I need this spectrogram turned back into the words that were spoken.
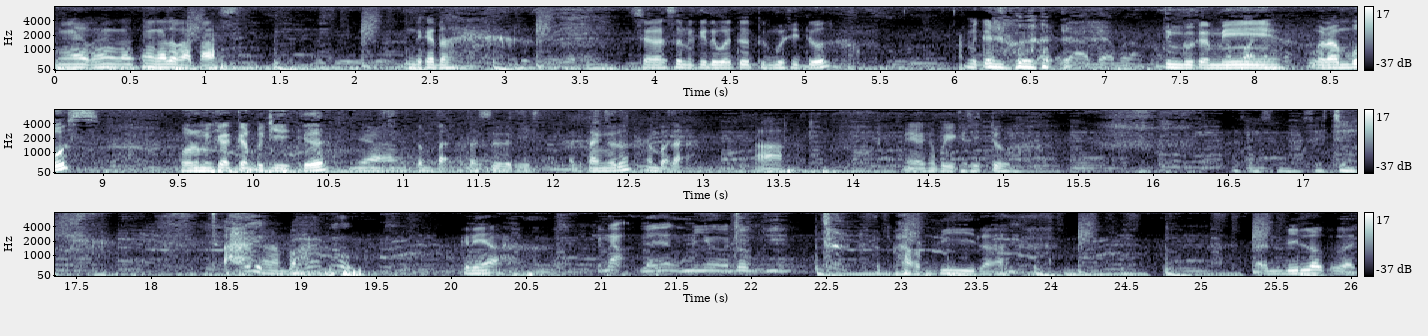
kan kan ke atas. Dekat atas. Saya rasa mereka dua tu tunggu situ. Mereka dua tunggu kami rambus. Baru mereka akan pergi ke yang tempat atas tu tadi. Ada tangga tu, nampak tak? Ah. Mereka akan pergi ke situ. Searching. Ah, nampak. Kena ya? Kena layang minyak dogi. Babi lah. Dan vlog lah.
